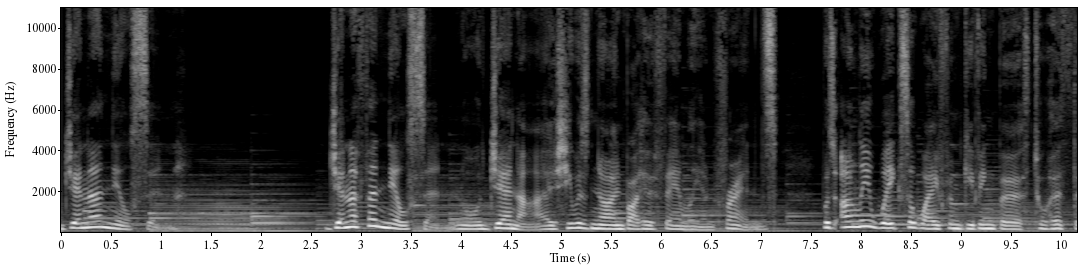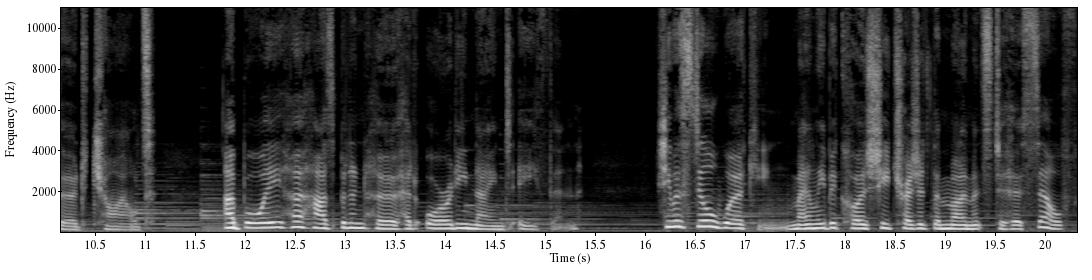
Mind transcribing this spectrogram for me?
Jenna Nielsen. Jennifer Nielsen, or Jenna as she was known by her family and friends, was only weeks away from giving birth to her third child. A boy her husband and her had already named Ethan. She was still working, mainly because she treasured the moments to herself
